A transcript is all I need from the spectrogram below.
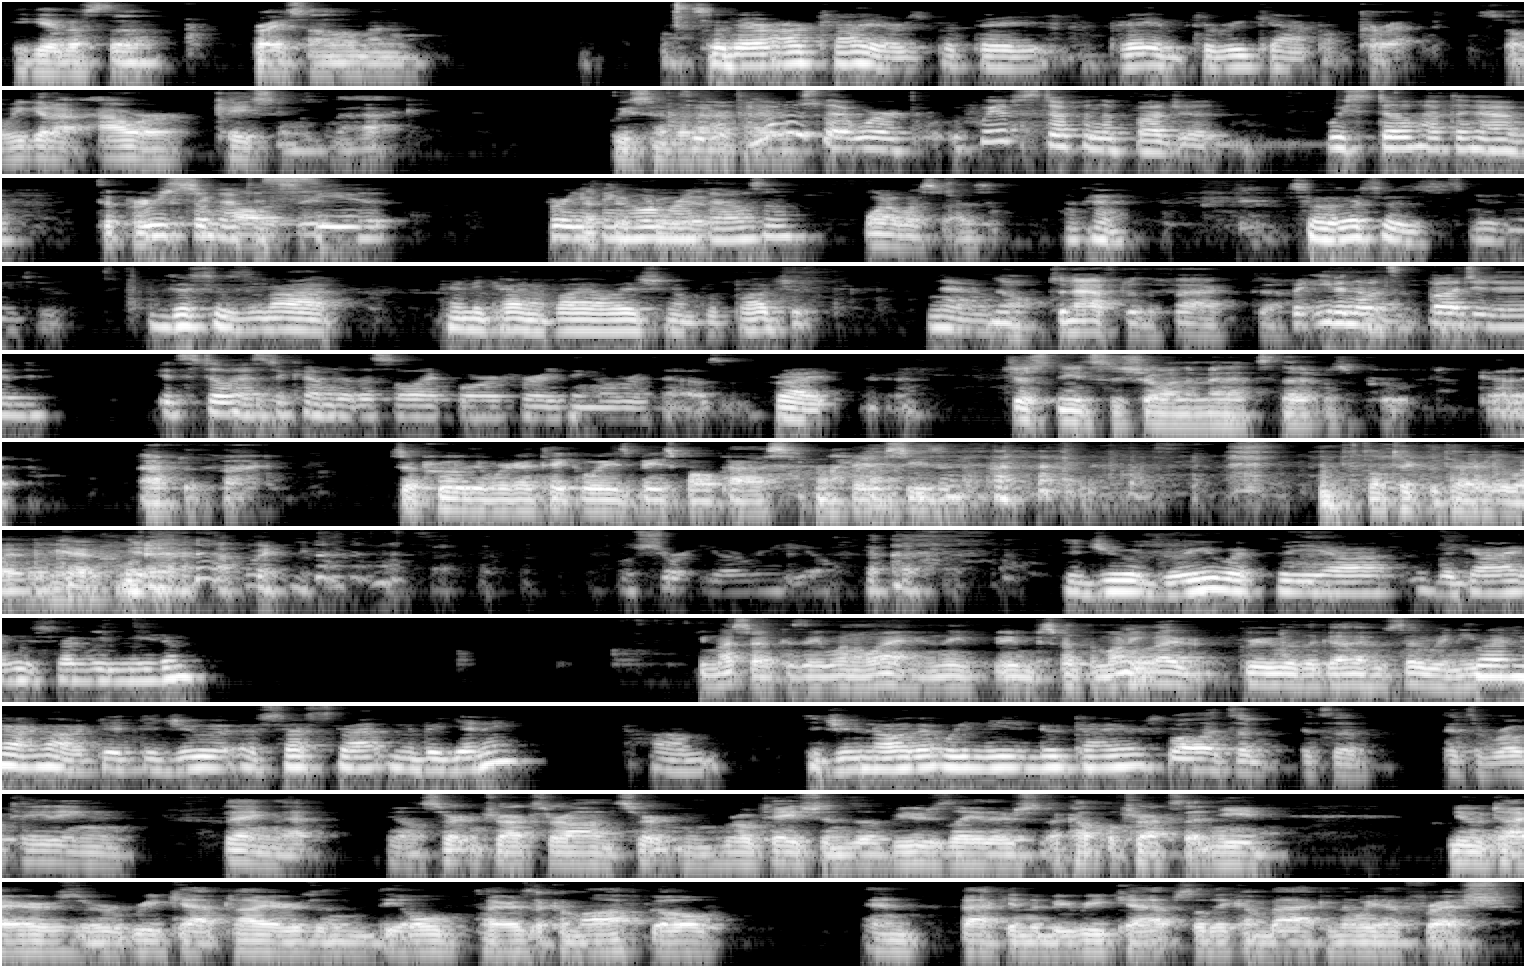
he gave us the price on them and So there are tires, but they pay them to recap them. Correct. So we get our- our casings back. We send it So out. how does that work? If we have stuff in the budget, we still have to have, The we still purchasing have to policy, see it for Have to anything over approve a it. thousand? one of us does. Okay. So this is, It's new to me too. This is not any kind of violation of the budget. No, No, it's an after the fact. uh, but even though it's budgeted, it still has to come to the select board for anything over a thousand. Right. Just needs to show in the minutes that it was approved Got it. after the fact. So prove that we're gonna take away his baseball pass for the season. Don't take the tires away. Okay. Yeah. We'll short you a radio. Did you agree with the, uh, the guy who said we need them? You must have, because they went away and they, they spent the money. I agree with the guy who said we need. Well, no, no, did, did you assess that in the beginning? Um, did you know that we needed new tires? Well, it's a, it's a, it's a rotating thing that, you know, certain trucks are on certain rotations of usually there's a couple trucks that need new tires or recap tires and the old tires that come off go and back in to be recapped. So they come back and then we have fresh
